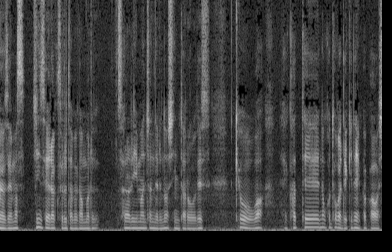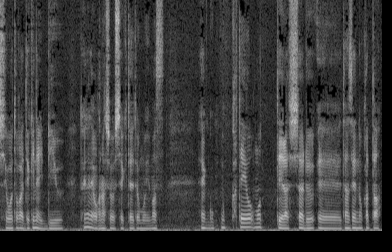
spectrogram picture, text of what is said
おはようございます。人生楽するため頑張るサラリーマンチャンネルの慎太郎です。今日は家庭のことができないパパは仕事ができない理由というのでお話をしていきたいと思います。えご家庭を持っていらっしゃる、えー、男性の方、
